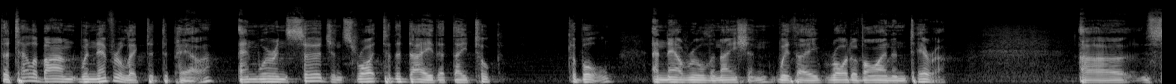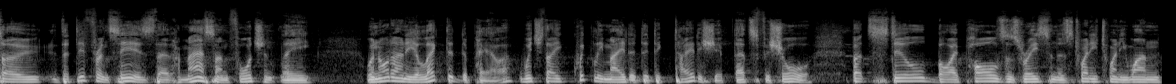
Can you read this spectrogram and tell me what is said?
The Taliban were never elected to power and were insurgents right to the day that they took Kabul and now rule the nation with a rod of iron and terror. Uh, so the difference is that Hamas, unfortunately, were not only elected to power, which they quickly made it a dictatorship, that's for sure, but still, by polls as recent as 2021,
